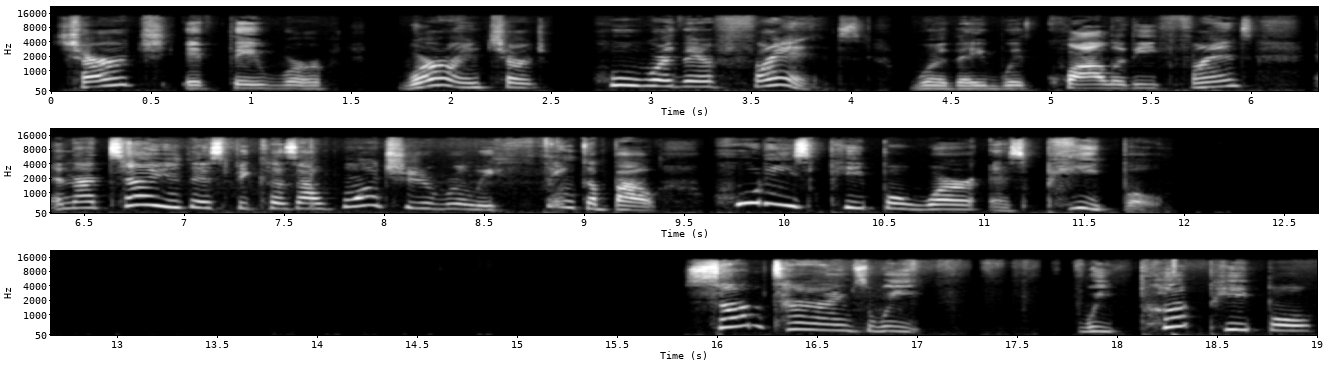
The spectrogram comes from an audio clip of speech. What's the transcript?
church, if they were were in church, who were their friends? Were they with quality friends? And I tell you this because I want you to really think about who these people were as people. Sometimes we we put people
